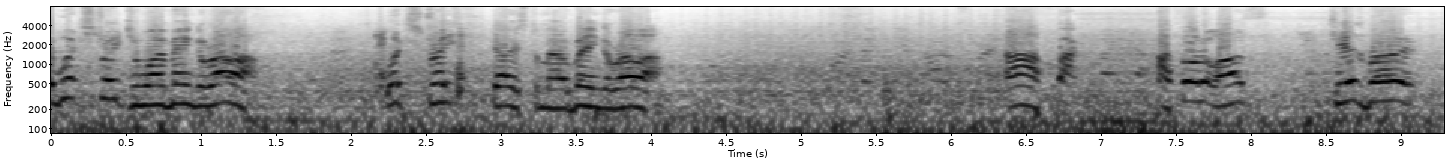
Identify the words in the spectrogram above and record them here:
Hey, which street to Waimangaroa? Which street goes to Waimangaroa? Ah, fuck. I thought it was. Cheers, bro.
